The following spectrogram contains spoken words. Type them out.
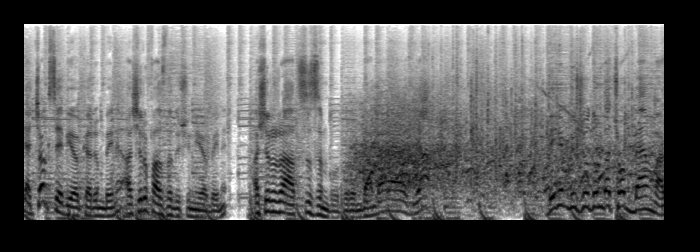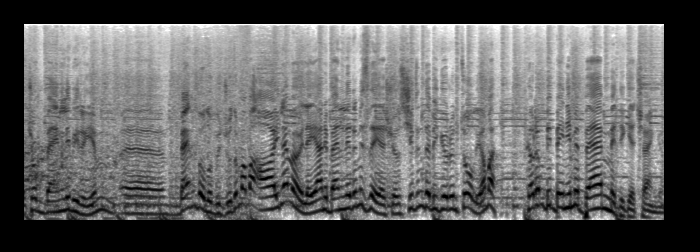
Ya çok seviyor karım beni. Aşırı fazla düşünüyor beni. Aşırı rahatsızım bu durumdan. Ben evet ya... Benim vücudumda çok ben var. Çok benli biriyim. Ee, ben dolu vücudum ama ailem öyle. Yani benlerimizle yaşıyoruz. Şirin de bir görüntü oluyor ama karım bir benimi beğenmedi geçen gün.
